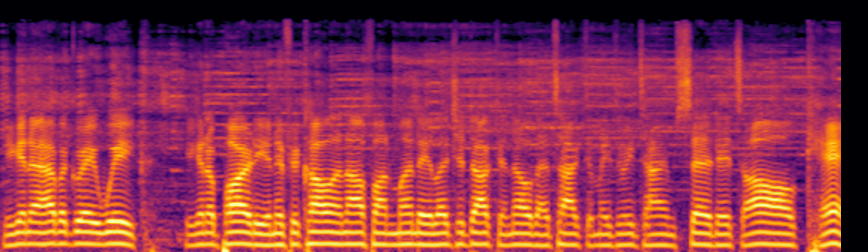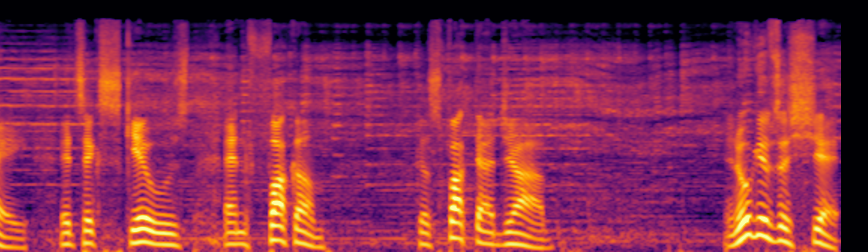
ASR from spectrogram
you're gonna have a great week. You're gonna party, and if you're calling off on Monday, let your doctor know that Talk to Me three times said it's okay. It's excused, and fuck 'em. Cause fuck that job. And who gives a shit?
